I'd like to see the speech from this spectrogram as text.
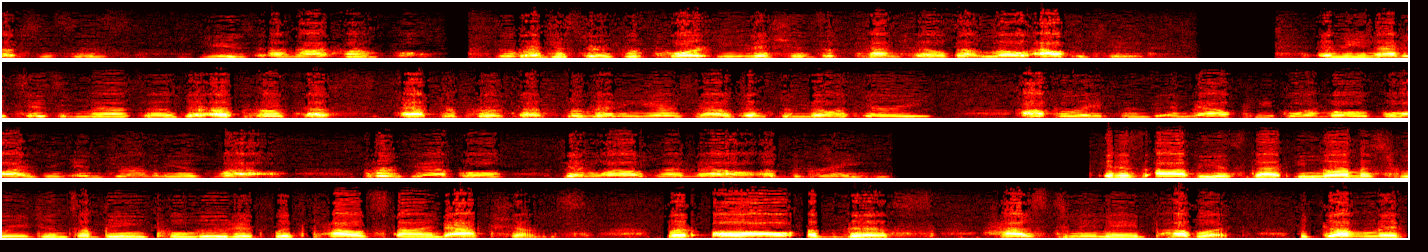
substances used are not harmful. The registers report emissions of chemtrails at low altitude. In the United States of America, there are protests after protests for many years now against the military operations, and now people are mobilizing in Germany as well. For example, Jan-Wells Ramel of the Greens. It is obvious that enormous regions are being polluted with Palestine actions, but all of this has to be made public. The government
